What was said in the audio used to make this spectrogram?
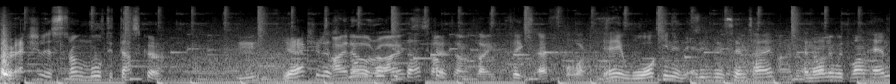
You're actually a strong multitasker. You're actually a I know, right? Sometimes like it takes effort. Yeah, walking and editing at the same time, and only with one hand.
